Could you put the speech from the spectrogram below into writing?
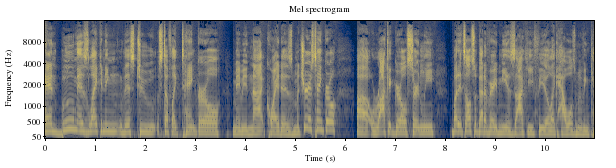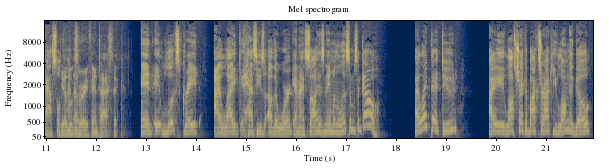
And Boom is likening this to stuff like Tank Girl, maybe not quite as mature as Tank Girl, uh, Rocket Girl certainly, but it's also got a very Miyazaki feel, like Howl's Moving Castle. Yeah, it looks of. very fantastic. and it looks great. I like Hesse's other work, and I saw his name on the list. I was like, oh, I like that dude. I lost track of boxer hockey long ago.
